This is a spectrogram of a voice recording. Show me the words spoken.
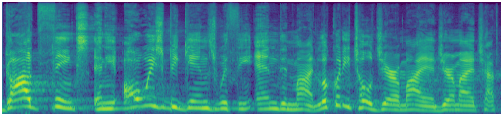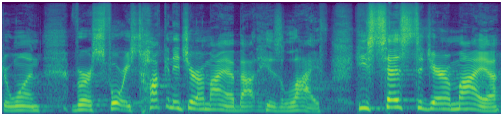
God thinks, and He always begins with the end in mind. Look what He told Jeremiah in Jeremiah chapter 1, verse 4. He's talking to Jeremiah about his life. He says to Jeremiah,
